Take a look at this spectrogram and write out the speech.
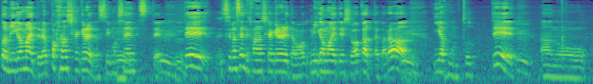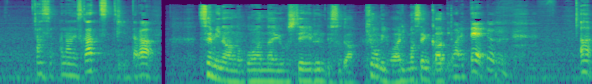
と身構えてる。やっぱ話しかけられたら「すいません」っつって、うん。で「すいません」って話しかけられたら身構えてるし分かったから、うん。イヤホン取って「うん。あのあす何ですか?」っつって言ったらセミナーのご案内をしているんですが、興味はありませんか？言われてうん「あ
